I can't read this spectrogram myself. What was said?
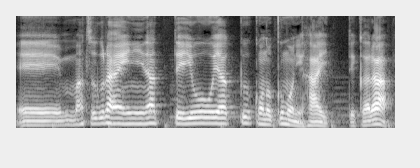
えー、末ぐらいになってようやくこの雲に入ってから、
